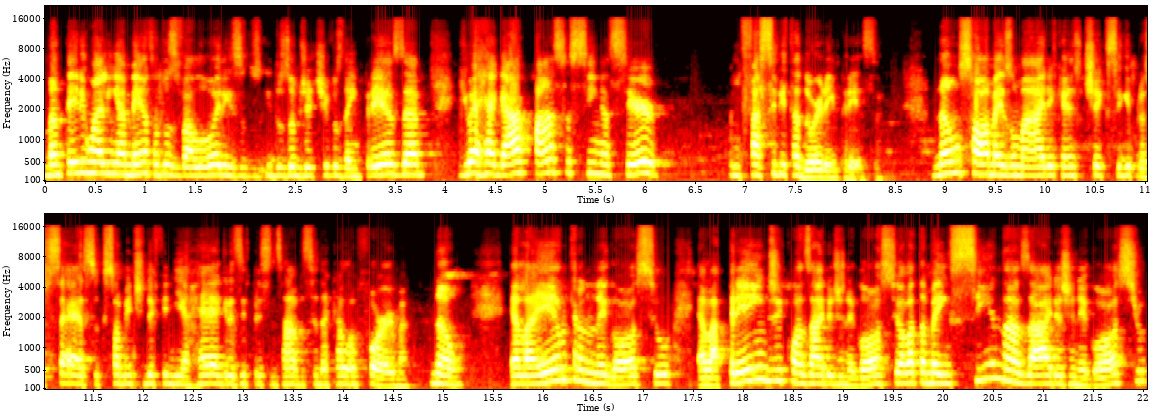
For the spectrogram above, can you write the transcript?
manterem um alinhamento dos valores e dos objetivos da empresa. E o RH passa, sim, a ser um facilitador da empresa não só mais uma área que antes tinha que seguir processo, que somente definia regras e precisava ser daquela forma. Não. Ela entra no negócio, ela aprende com as áreas de negócio, ela também ensina as áreas de negócio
